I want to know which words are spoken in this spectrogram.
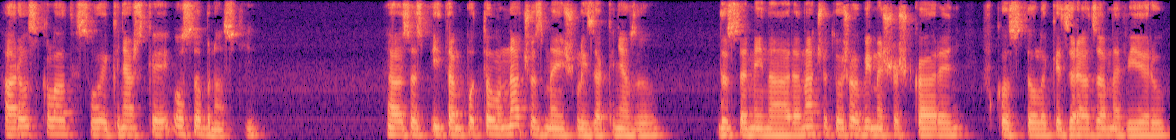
a rozklad svojej kňažskej osobnosti. Ja sa spýtam potom, na čo sme išli za kňazov do seminára, na čo to už robíme šoškáreň v kostole, keď zrádzame vieru,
